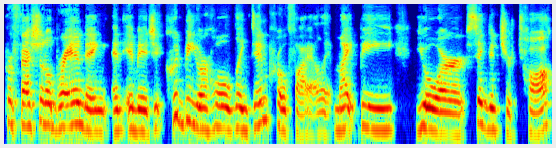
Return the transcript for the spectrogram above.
professional branding and image. It could be your whole linkedin profile. It might be your signature talk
